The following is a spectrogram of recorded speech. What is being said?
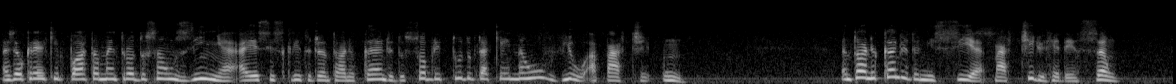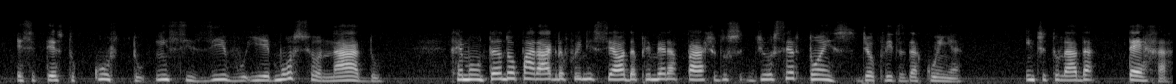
Mas eu creio que importa uma introduçãozinha a esse escrito de Antônio Cândido, sobretudo para quem não ouviu a parte 1. Antônio Cândido inicia Martírio e Redenção, esse texto curto, incisivo e emocionado, remontando ao parágrafo inicial da primeira parte dos, de Os Sertões de Euclides da Cunha intitulada Terra,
